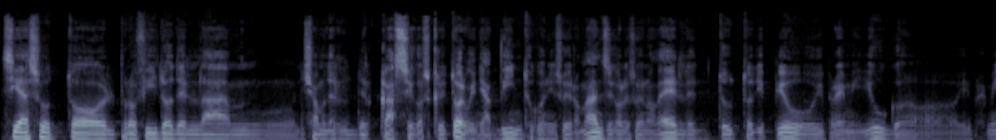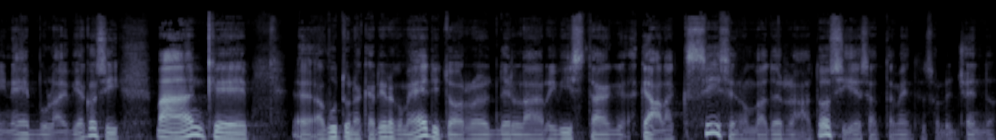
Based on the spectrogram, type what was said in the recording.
sia sotto il profilo della, mh, diciamo, del, del classico scrittore, quindi ha vinto con i suoi romanzi, con le sue novelle, tutto di più, i premi Hugo, i premi Nebula e via così, ma ha anche eh, avuto una carriera come editor della rivista Galaxy, se non vado errato, sì, esattamente, sto leggendo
